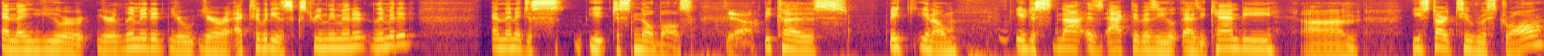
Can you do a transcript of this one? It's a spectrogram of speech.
and then you're you're limited your your activity is extremely limited limited and then it just it just snowballs. Yeah. because it you know you're just not as active as you as you can be. Um you start to withdraw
